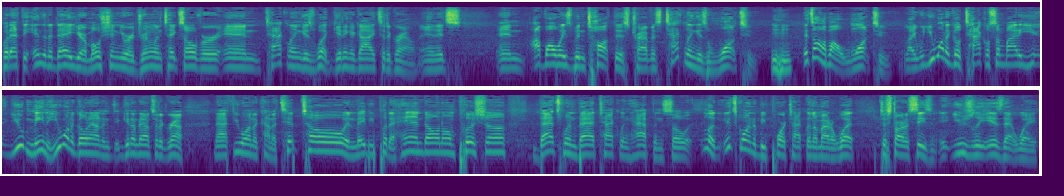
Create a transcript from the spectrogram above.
But at the end of the day, your emotion, your adrenaline takes over, and tackling is what getting a guy to the ground, and it's And I've always been taught this, Travis. Tackling is want to. Mm-hmm. It's all about want to. Like when you want to go tackle somebody, you, you mean it. You want to go down and get them down to the ground. Now, if you want to kind of tiptoe and maybe put a hand on them, push them, that's when bad tackling happens. So, look, it's going to be poor tackling no matter what to start a season. It usually is that way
